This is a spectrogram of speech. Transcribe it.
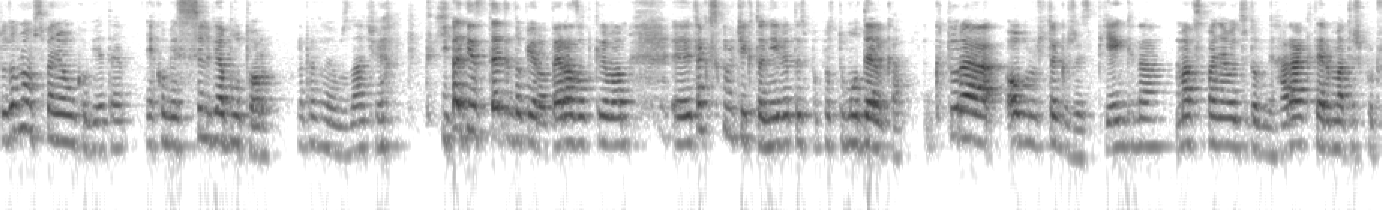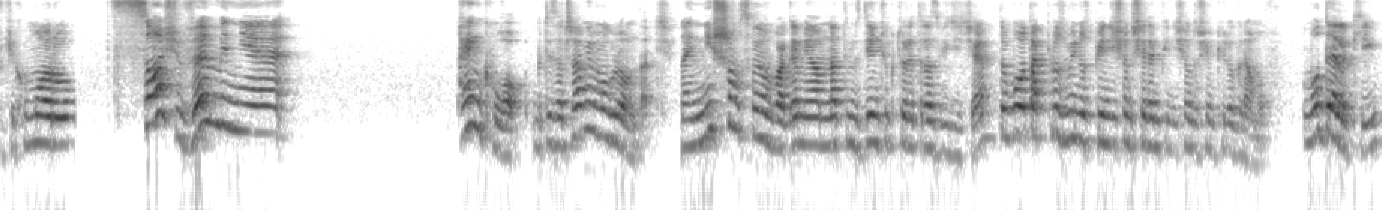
cudowną, wspaniałą kobietę, jaką jest Sylwia Butor. Na pewno ją znacie. Ja niestety dopiero teraz odkryłam. E, Tak w skrócie, kto nie wie, to jest po prostu modelka, która oprócz tego, że jest piękna, ma wspaniały, cudowny charakter, ma też poczucie humoru. Coś we mnie pękło, gdy zaczęłam ją oglądać. Najniższą swoją wagę miałam na tym zdjęciu, które teraz widzicie. To było tak plus minus 57-58 kg. Modelki,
